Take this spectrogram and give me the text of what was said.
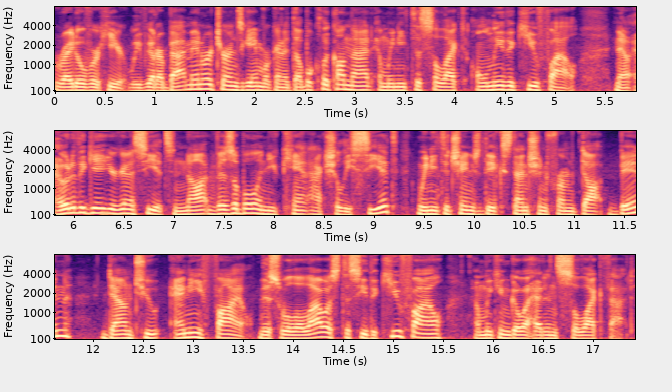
right over here. We've got our Batman Returns game. We're going to double click on that and we need to select only the cue file. Now out of the gate, you're going to see it's not visible and you can't actually see it. We need to change the extension from .bin down to any file. This will allow us to see the cue file and we can go ahead and select that.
